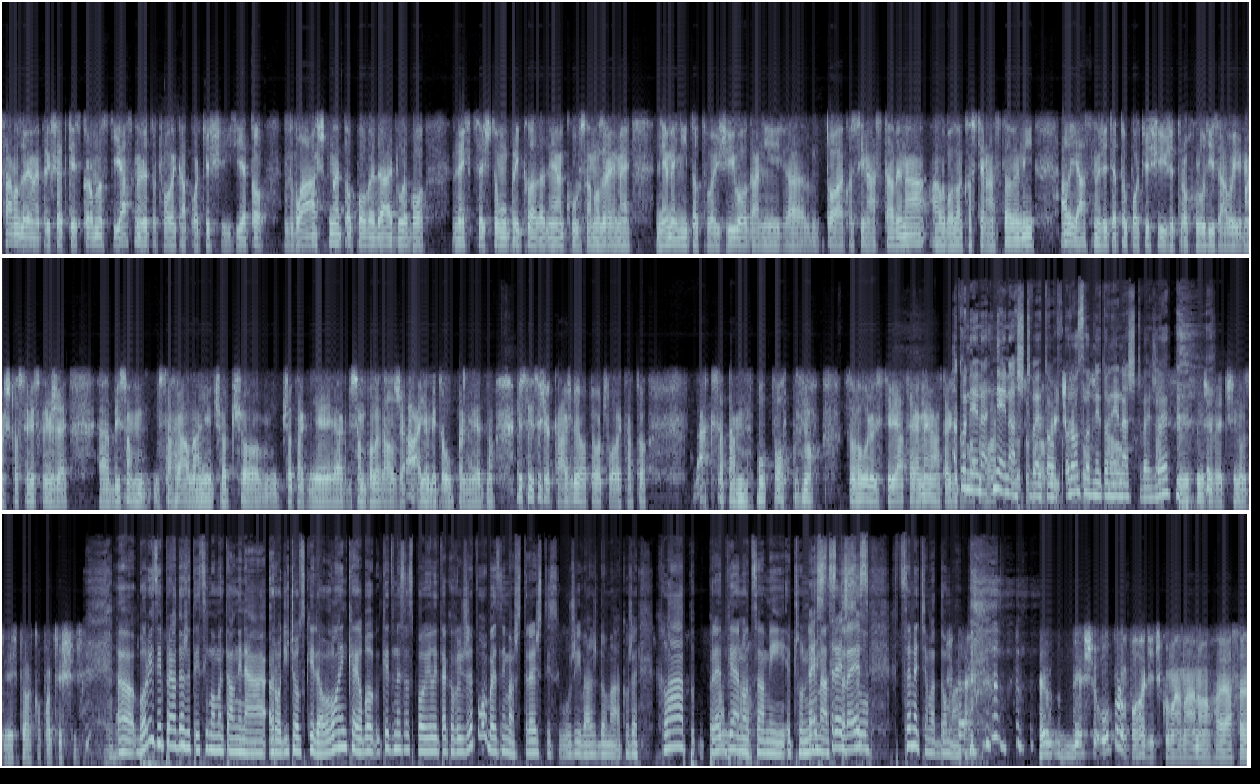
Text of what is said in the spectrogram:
samozrejme pri všetkej skromnosti jasné, že to človeka poteší. Je to zvláštne to povedať, lebo nechceš tomu prikladať nejakú, samozrejme, nemení to tvoj život ani e, to, ako si nastavená, alebo ako ste nastavení, ale jasné, že ťa to poteší, že trochu ľudí zaujímaš. To si myslím, že e, by som sa hral na niečo, čo, čo tak nie je, ak by som povedal, že a je mi to úplne jedno. Myslím si, že každého toho človeka to ak sa tam po, po, no, hovorili ste viaceré mená. Takže ako nena, nenaštve to, to rozhodne to nenaštve, že? si myslím, že väčšinu z nich to ako poteší. Uh, Boris, je pravda, že ty si momentálne na rodičovskej dovolenke, lebo keď sme sa spojili, tak hovoríš, že vôbec nemáš stres, ty si užívaš doma, akože chlap pred Vianocami, čo nemá stres, chceme ťa mať doma. Vieš, úplnú pohodičku mám, áno. Ja sa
